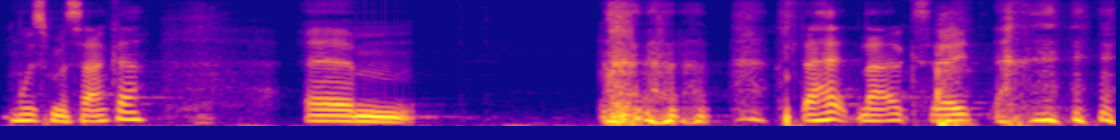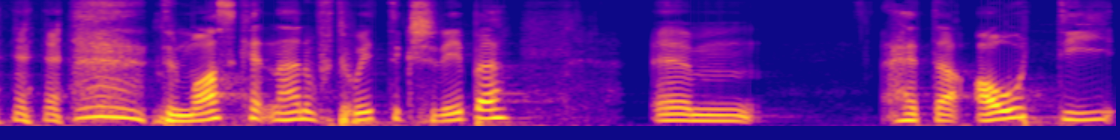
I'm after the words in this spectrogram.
muss man sagen. Ähm, der hat dann gesagt, der Musk hat dann auf Twitter geschrieben, ähm, hat eine alte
